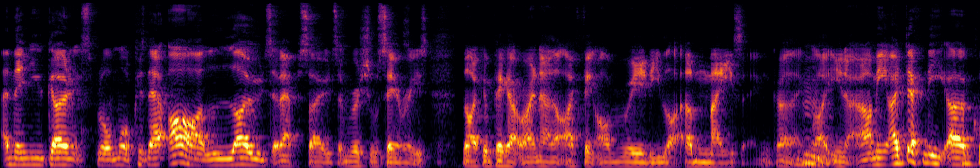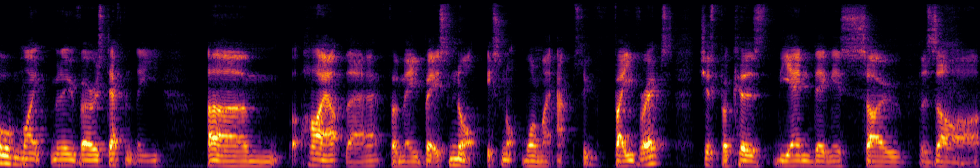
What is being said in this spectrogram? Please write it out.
and then you go and explore more because there are loads of episodes of original series that I can pick out right now that I think are really like amazing. Kind of thing. Hmm. Like you know, I mean, I definitely uh, Corbomite Maneuver is definitely um high up there for me but it's not it's not one of my absolute favorites just because the ending is so bizarre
